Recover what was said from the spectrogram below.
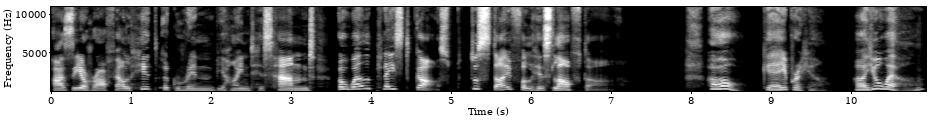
Aziraphale hid a grin behind his hand, a well placed gasp to stifle his laughter. Oh, Gabriel, are you well?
